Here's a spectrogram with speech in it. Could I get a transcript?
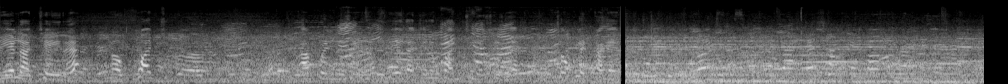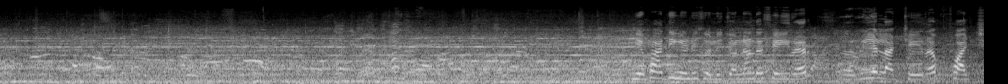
real ಇದೆ ಕ್ವಾಚ್ ಆಪಲ್ ರಿಯಲ್ ಆಚೆ ಕ್ವಾಂಚ್ ಇದೆ ಚಾಕ್ಲೇಟ್ ಕಡೆ இங்கே பார்த்தீங்கன்னு சொல்லி சொன்னால் அந்த செய்கிற ரியலாக செய்கிற பச்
